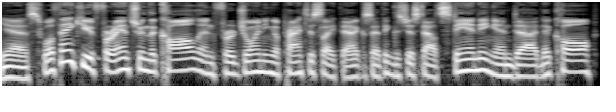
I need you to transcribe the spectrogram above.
Yes. Well, thank you for answering the call and for joining a practice like that because I think it's just outstanding. And uh, Nicole,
